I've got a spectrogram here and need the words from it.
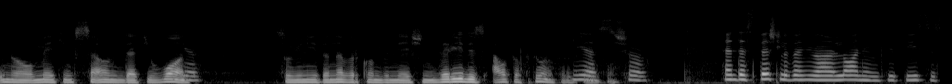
you know, making sound that you want. Yes. So you need another combination. The reed is out of tune, for example. Yes, sure. And especially when you are learning pieces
